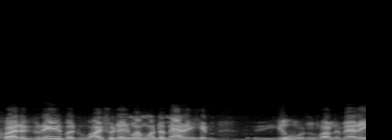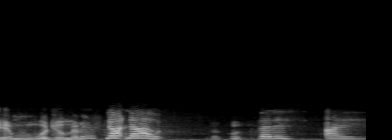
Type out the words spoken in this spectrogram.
quite agree, but why should anyone want to marry him? You wouldn't want to marry him, would you, Millie? Not now. Uh, huh? That is, I,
